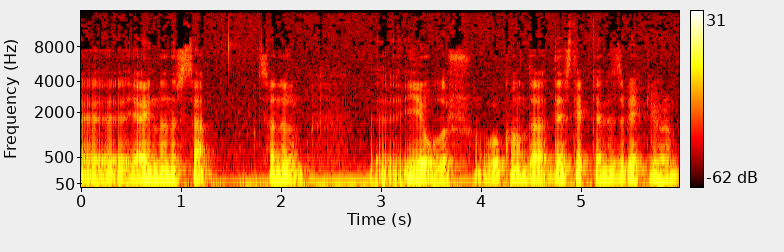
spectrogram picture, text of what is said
e, yayınlanırsa sanırım e, iyi olur. Bu konuda desteklerinizi bekliyorum.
